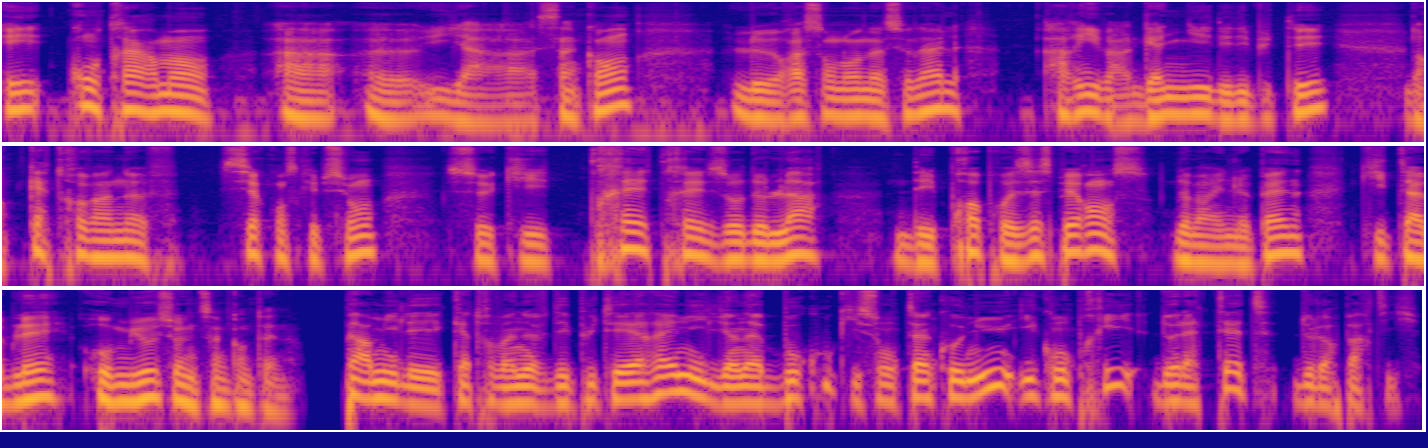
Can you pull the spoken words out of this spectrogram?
et contrairement à il y a cinq ans, le Rassemblement national arrive à gagner des députés dans 89 circonscriptions, ce qui est très très au-delà des propres espérances de Marine Le Pen, qui tablait au mieux sur une cinquantaine. Parmi les 89 députés RN, il y en a beaucoup qui sont inconnus, y compris de la tête de leur parti.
